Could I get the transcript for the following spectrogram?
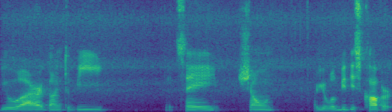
you are going to be let's say shown or you will be discovered.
